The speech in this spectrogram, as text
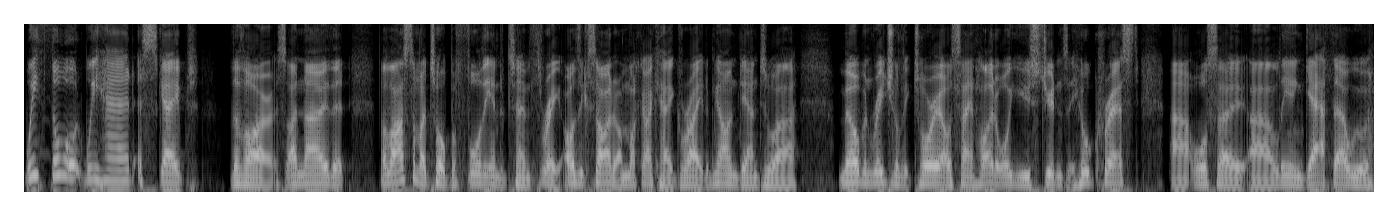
We thought we had escaped the virus. I know that the last time I talked before the end of term three, I was excited. I'm like, okay, great. I'm going down to uh, Melbourne, regional Victoria. I was saying hello to all you students at Hillcrest. Uh, also, uh, Leongatha. We were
